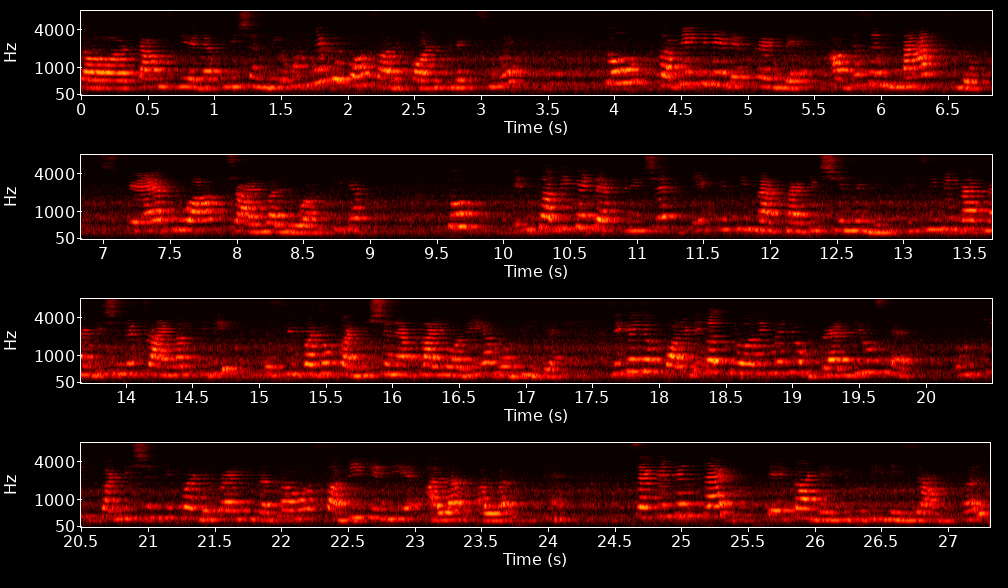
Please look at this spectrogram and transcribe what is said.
टर्म्स दिए डेफिनेशन दिए, उनमें भी बहुत सारे कॉन्फ्लिक्ट्स हुए। तो सभी के लिए डिफरेंट है। अब जैसे मैथ्स लो स्क्वायर हुआ ट्राइंगल हुआ, ठीक है? इन सभी के डेफिनेशन एक किसी मैथमेटिशियन ने दी। किसी भी मैथमेटिशियन ने ट्राइंगल की दी, उसके ऊपर जो कंडीशन अप्लाई हो रही है, वो ठीक है। लेकिन जो पॉलिटिकल थ्योरी में जो वैल्यूज़ है, उनकी कंडीशन के ऊपर डिपेंड नहीं करता, वो सभी के लिए अलग अलग है। Second is that take a daily routine example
